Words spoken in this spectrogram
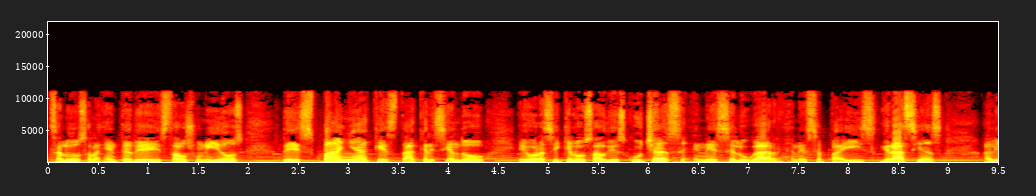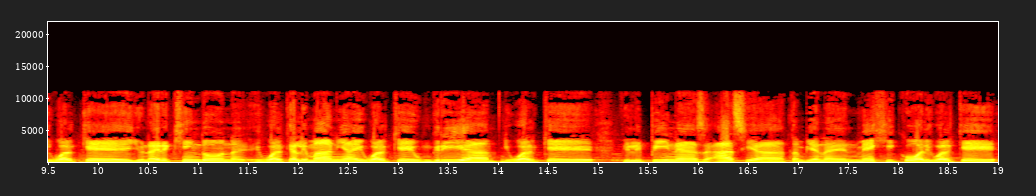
saludos a la gente de Estados Unidos, de España, que está creciendo eh, ahora sí que los audio escuchas en ese lugar, en ese país. Gracias al igual que United Kingdom, igual que Alemania, igual que Hungría, igual que Filipinas, Asia, también en México, al igual que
